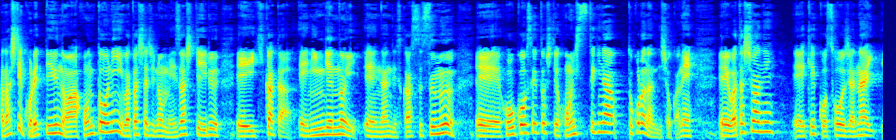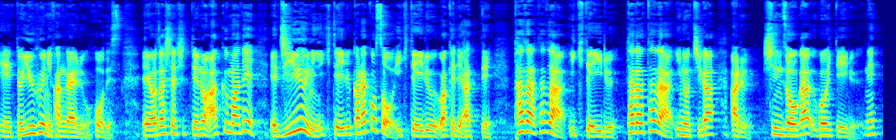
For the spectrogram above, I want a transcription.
果たしてこれっていうのは本当に私たちの目指している、えー、生き方、えー、人間の、えー、何ですか、進む、えー、方向性として本質的なところなんでしょうかね。えー、私はね、えー、結構そうじゃない、えー、というふうに考える方です。えー、私たちっていうのはあくまで、え、自由に生きているからこそ生きているわけであって、ただただ生きている、ただただ命がある、心臓が動いている、ね。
